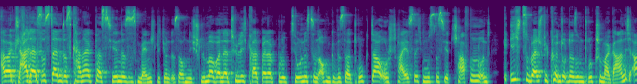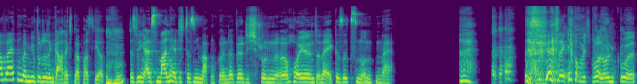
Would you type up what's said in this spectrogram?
Aber klar, das ist dann, das kann halt passieren, das ist menschlich und ist auch nicht schlimm. Aber natürlich, gerade bei der Produktion ist dann auch ein gewisser Druck da. Oh Scheiße, ich muss das jetzt schaffen. Und ich zum Beispiel könnte unter so einem Druck schon mal gar nicht arbeiten. Bei mir würde dann gar nichts mehr passieren. Mhm. Deswegen als Mann hätte ich das nicht machen können. Da würde ich schon äh, heulend in der Ecke sitzen und naja. Das wäre glaube ich, voll uncool.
